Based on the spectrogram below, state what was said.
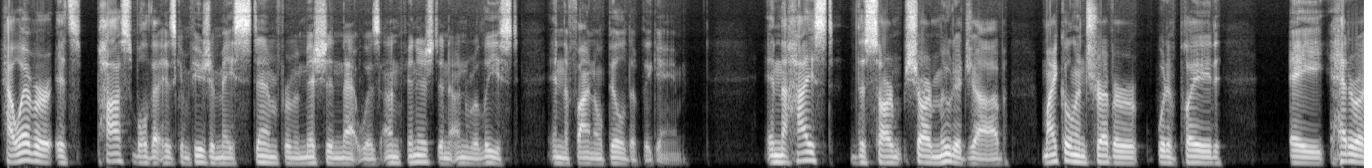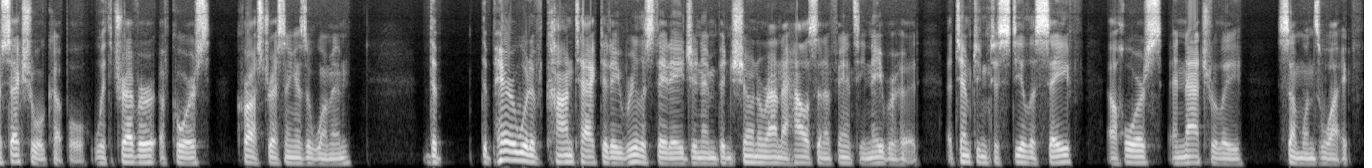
However, it's possible that his confusion may stem from a mission that was unfinished and unreleased in the final build of the game. In the heist, the Sar- Sharmoota job, Michael and Trevor would have played a heterosexual couple, with Trevor, of course, cross dressing as a woman. The, the pair would have contacted a real estate agent and been shown around a house in a fancy neighborhood, attempting to steal a safe, a horse, and naturally, someone's wife.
